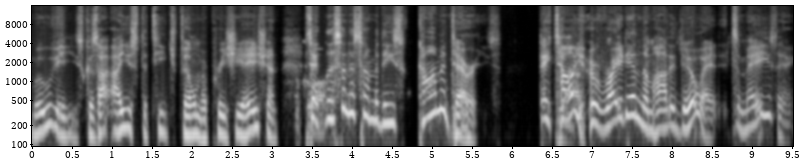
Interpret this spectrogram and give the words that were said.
movies because I, I, used to teach film appreciation. Oh, cool. I said, listen to some of these commentaries. They tell yeah. you right in them how to do it. It's amazing.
